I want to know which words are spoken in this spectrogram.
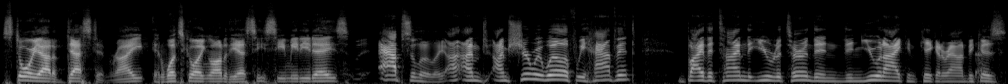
story out of Destin, right? And what's going on at the SEC Media Days? Absolutely. I, I'm I'm sure we will. If we haven't, by the time that you return, then then you and I can kick it around because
